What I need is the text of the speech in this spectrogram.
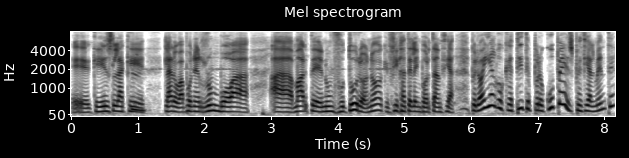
Eh, que es la que, mm. claro, va a poner rumbo a, Marte en un futuro, ¿no? Que fíjate la importancia. Pero ¿hay algo que a ti te preocupe especialmente?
